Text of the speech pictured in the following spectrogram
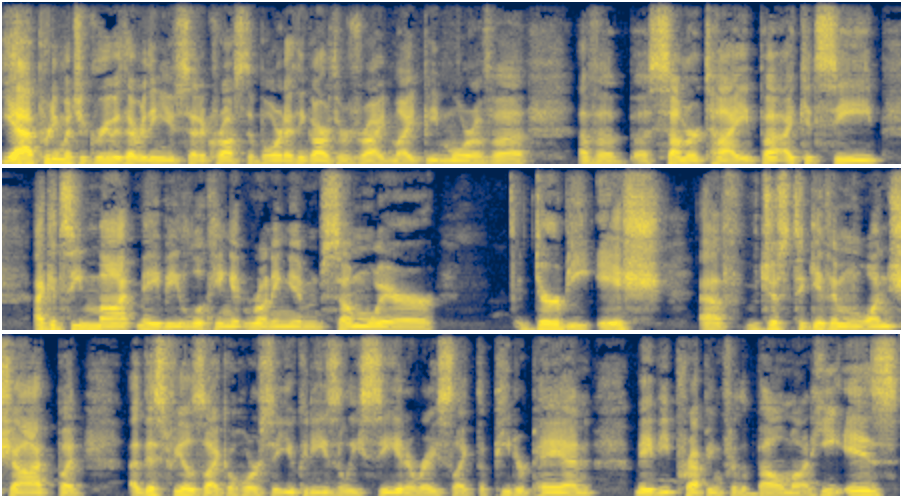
Yeah, I pretty much agree with everything you said across the board. I think Arthur's ride might be more of a of a, a summer type. I could see I could see Mott maybe looking at running him somewhere derby ish. Uh, just to give him one shot, but uh, this feels like a horse that you could easily see in a race like the Peter Pan, maybe prepping for the Belmont. He is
